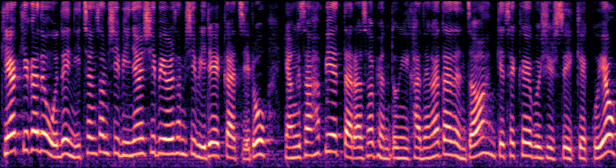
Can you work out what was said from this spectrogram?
계약 기간은 오는 2032년 12월 31일까지로 양사 합의에 따라서 변동이 가능하다는 점 함께 체크해 보실 수 있겠고요.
